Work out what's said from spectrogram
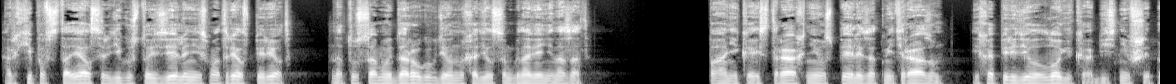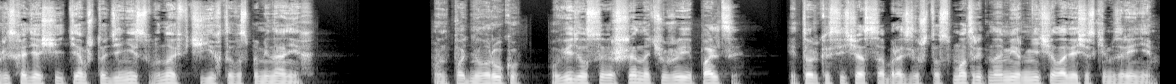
Архипов стоял среди густой зелени и смотрел вперед, на ту самую дорогу, где он находился мгновение назад. Паника и страх не успели затмить разум, их опередила логика, объяснившая происходящее тем, что Денис вновь в чьих-то воспоминаниях. Он поднял руку, увидел совершенно чужие пальцы и только сейчас сообразил, что смотрит на мир нечеловеческим зрением.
